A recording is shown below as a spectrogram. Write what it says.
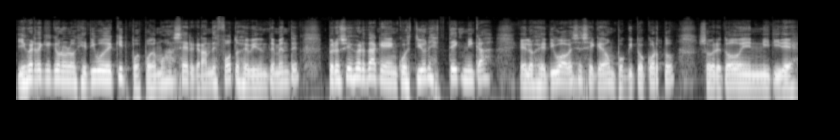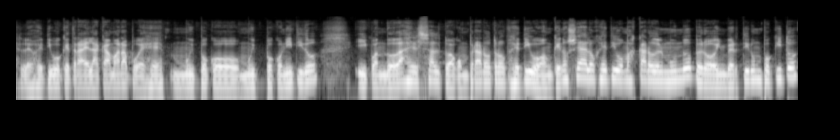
Y es verdad que con el objetivo de kit, pues podemos hacer grandes fotos, evidentemente, pero sí es verdad que en cuestiones técnicas, el objetivo a veces se queda un poquito corto, sobre todo en nitidez. El objetivo que trae la cámara pues es muy poco, muy poco nítido y cuando das el salto a comprar otro objetivo, aunque no sea el objetivo más caro del mundo, pero invertir un poquito,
